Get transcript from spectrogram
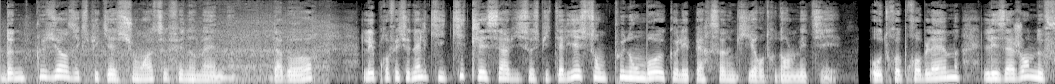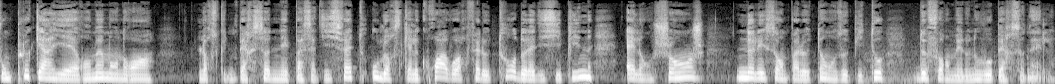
donne plusieurs explications à ce phénomène. D'abord, les professionnels qui quittent les services hospitaliers sont plus nombreux que les personnes qui entrent dans le métier. Autre problème, les agents ne font plus carrière au même endroit. Lorsqu'une personne n'est pas satisfaite ou lorsqu'elle croit avoir fait le tour de la discipline, elle en change, ne laissant pas le temps aux hôpitaux de former le nouveau personnel.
